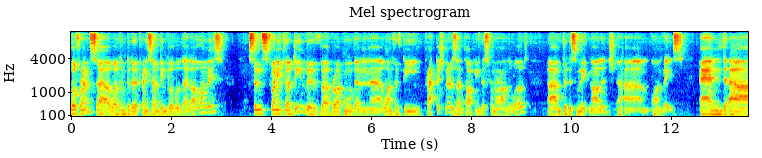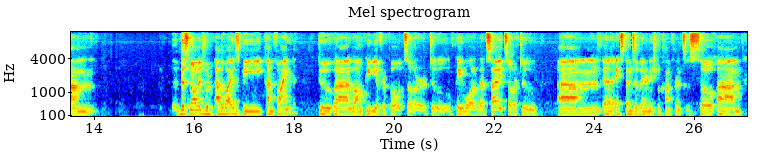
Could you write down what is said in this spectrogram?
Hello, friends. Uh, welcome to the 2017 Global Dialogue on Waste. Since 2013, we've uh, brought more than uh, 150 practitioners and thought leaders from around the world um, to disseminate knowledge um, on waste. And um, this knowledge would otherwise be confined to uh, long PDF reports or to paywall websites or to um, uh, expensive international conferences. So um,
